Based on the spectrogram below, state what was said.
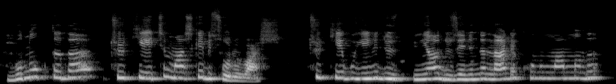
Bu noktada Türkiye için başka bir soru var. Türkiye bu yeni düz, dünya düzeninde nerede konumlanmalı?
